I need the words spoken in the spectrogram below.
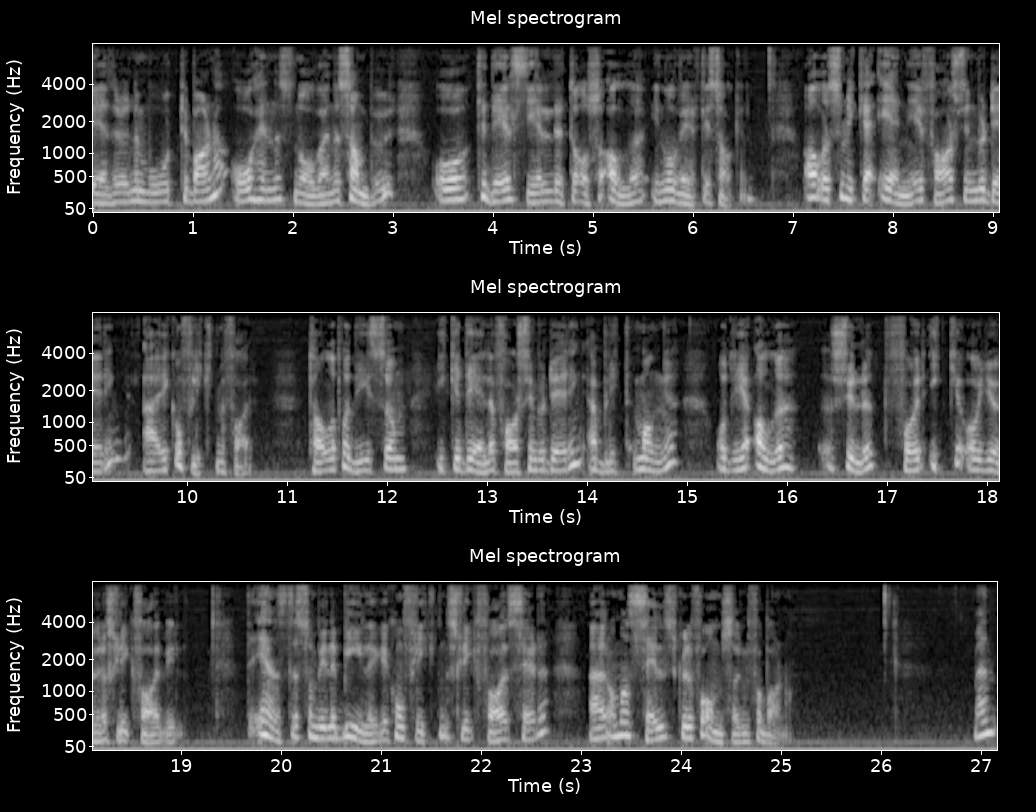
vedrørende mor til barna og hennes nåværende samboer, og til dels gjelder dette også alle involverte i saken. Alle som ikke er enige i fars vurdering, er i konflikt med far. Tallet på de som ikke deler fars vurdering, er blitt mange, og de er alle skyldet for ikke å gjøre slik far vil. Det eneste som ville bilegge konflikten slik far ser det, er om han selv skulle få omsorgen for barna. Men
